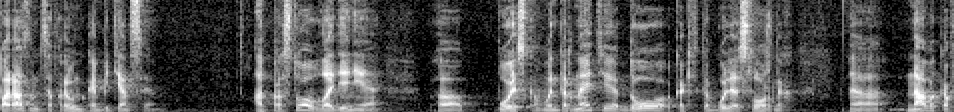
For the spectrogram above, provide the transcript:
по разным цифровым компетенциям. От простого владения э, поиском в интернете до каких-то более сложных э, навыков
